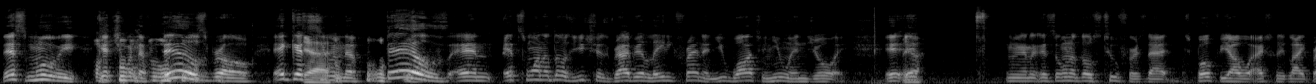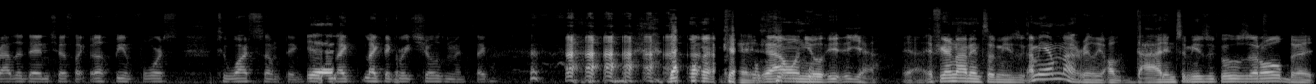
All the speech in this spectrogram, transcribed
this movie gets you in the feels, bro. It gets Yeah. you in the feels, and it's one of those you should grab your lady friend and you watch and you enjoy. It, Yeah. it I mean, it's one of those twofers that both of y'all will actually like, rather than just like uh, being forced to watch something. Yeah. Like like the Great Showman. It's like. That one, okay, that one you'll yeah yeah. If you're not into music, I mean, I'm not really all that into musicals at all, but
